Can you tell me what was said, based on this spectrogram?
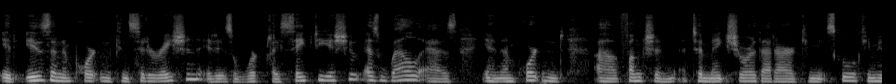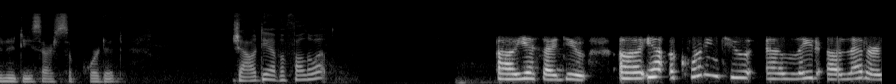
it is an important consideration. It is a workplace safety issue, as well as an important uh, function to make sure that our commu school communities are supported. Xiao, do you have a follow-up? Uh, yes, I do. Uh, yeah, according to a, late, a, letter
